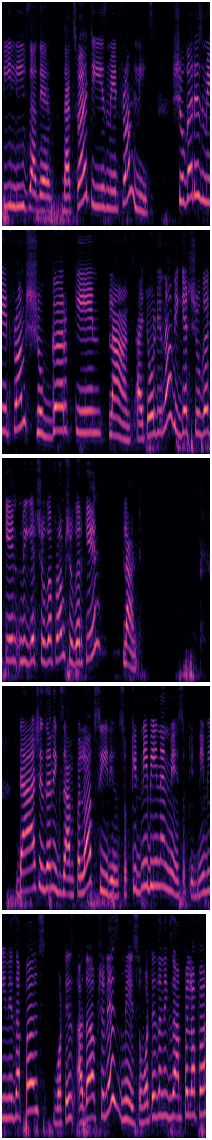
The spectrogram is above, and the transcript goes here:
Tea leaves are there. That's why tea is made from leaves. Sugar is made from sugar cane plant. I told you now we get sugar cane we get sugar from sugar cane plant Dash is an example of cereal. So kidney bean and maize. So kidney bean is a pulse. What is other option is maize. So what is an example of a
